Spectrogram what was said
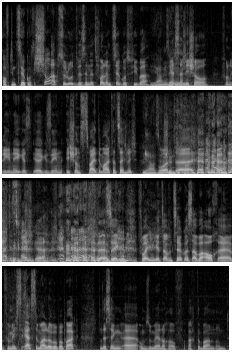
auf den Zirkus? Schon. Absolut, wir sind jetzt voll im Zirkusfieber. Ja, sehr Gestern gut. die Show von René ges äh, gesehen. Ich schon das zweite Mal tatsächlich. Ja, sehr Und schön, super. äh, Du altes Fan, gell? deswegen freue ich mich jetzt auf den Zirkus, aber auch äh, für mich das erste Mal Europapark. Und deswegen äh, umso mehr noch auf Achterbahn und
